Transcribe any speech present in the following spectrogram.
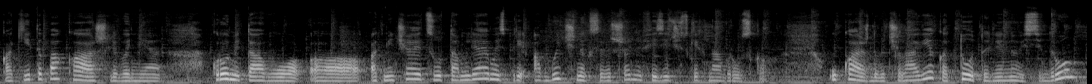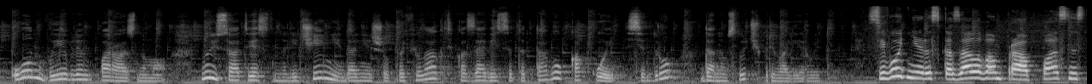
какие-то покашливания. Кроме того, э, отмечается утомляемость при обычных совершенно физических нагрузках. У каждого человека тот или иной синдром, он выявлен по-разному. Ну и, соответственно, лечение и дальнейшая профилактика зависит от того, какой синдром в данном случае превалирует. Сегодня я рассказала вам про опасность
